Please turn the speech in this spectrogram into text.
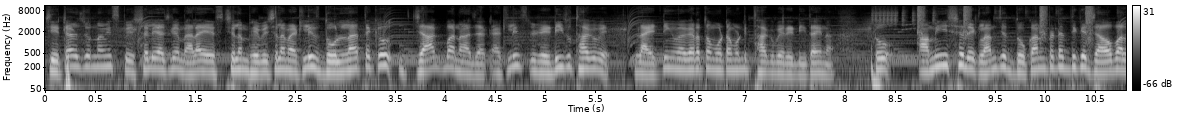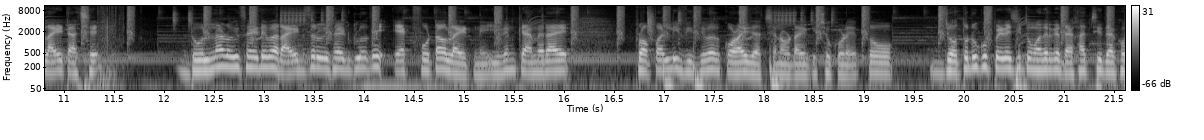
যেটার জন্য আমি স্পেশালি আজকে মেলায় এসেছিলাম ভেবেছিলাম অ্যাটলিস্ট দোলনা থেকেও যাক বা না যাক অ্যাটলিস্ট রেডি তো থাকবে লাইটিং वगैरह তো মোটামুটি থাকবে রেডি তাই না তো আমি এসে দেখলাম যে দোকানপাটের দিকে যাও বা লাইট আছে দোলনার ওই সাইডে বা রাইডসের ওই সাইডগুলোতে এক ফোটাও লাইট নেই ইভেন ক্যামেরায় প্রপারলি ভিজিবল করাই যাচ্ছে না ওটাকে কিছু করে। তো যতটুকু পেরেছি তোমাদেরকে দেখাচ্ছি, দেখো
